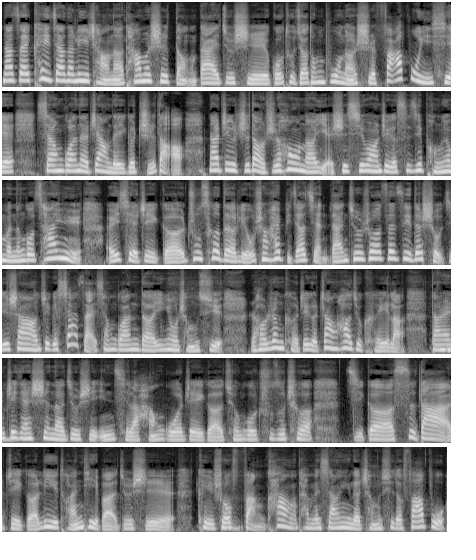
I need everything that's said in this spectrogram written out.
那在 K 家的立场呢，他们是等待就是国土交通部呢是发布一些相关的这样的一个指导。那这个指导之后呢，也是希望这个司机朋友们能够参与，而且这个注册的流程还比较简单，就是说在自己的手机上这个下载相关的应用程序，然后认可这个账号就可以了。当然这件事呢，就是引起了。韩国这个全国出租车几个四大这个利益团体吧，就是可以说反抗他们相应的程序的发布，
